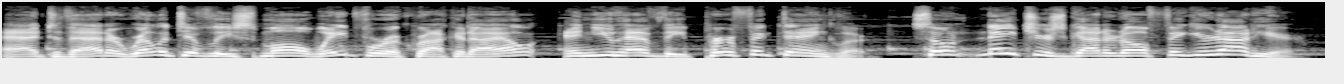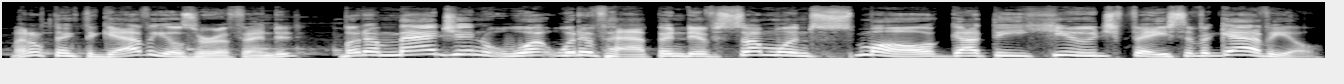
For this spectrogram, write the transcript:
Add to that a relatively small weight for a crocodile, and you have the perfect angler. So nature's got it all figured out here. I don't think the gavials are offended. But imagine what would have happened if someone small got the huge face of a gavial.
